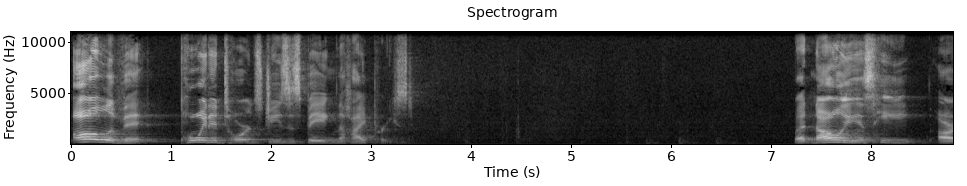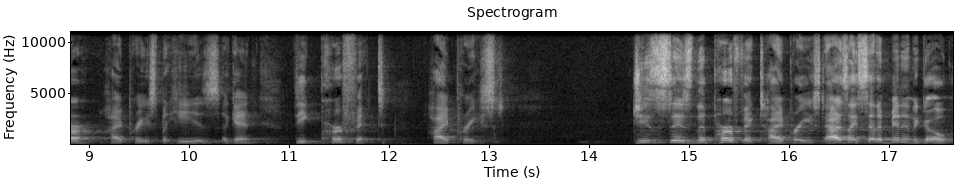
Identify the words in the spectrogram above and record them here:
all of it pointed towards Jesus being the high priest. But not only is he our high priest, but he is, again, the perfect high priest. Jesus is the perfect high priest. As I said a minute ago,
